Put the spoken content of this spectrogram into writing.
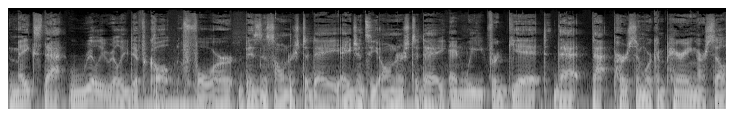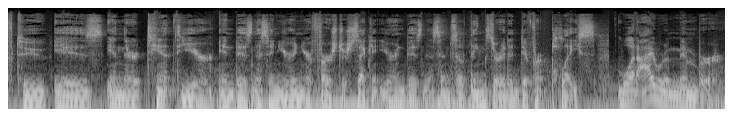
makes that really, really difficult for business owners today, agency owners today. And we forget that that person we're comparing ourselves to is in their 10th year in business and you're in your first or second year in business. And so things are at a different place. What I remember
